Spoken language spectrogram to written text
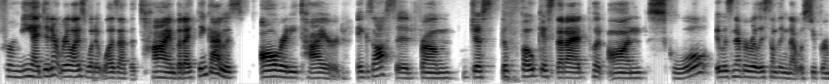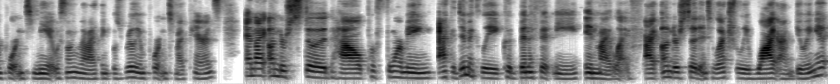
for me, I didn't realize what it was at the time, but I think I was already tired, exhausted from just the focus that I had put on school. It was never really something that was super important to me. It was something that I think was really important to my parents. And I understood how performing academically could benefit me in my life. I understood intellectually why I'm doing it,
